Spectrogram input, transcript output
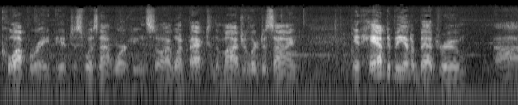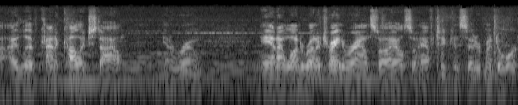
cooperate. It just was not working. So I went back to the modular design it had to be in a bedroom. Uh, I live kind of college style in a room. And I wanted to run a train around, so I also have to consider my door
